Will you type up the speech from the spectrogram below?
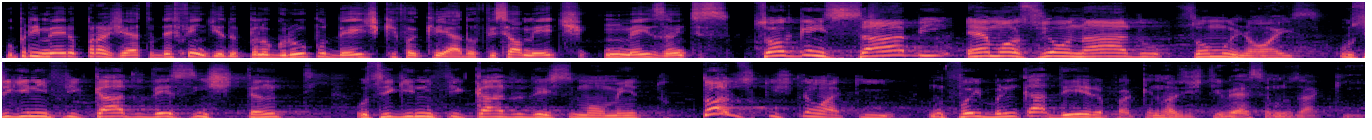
o primeiro projeto defendido pelo grupo desde que foi criado oficialmente um mês antes. Só quem sabe emocionado somos nós. O significado desse instante, o significado desse momento. Todos que estão aqui, não foi brincadeira para que nós estivéssemos aqui.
